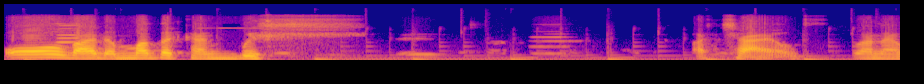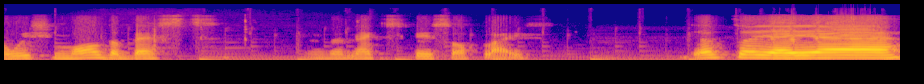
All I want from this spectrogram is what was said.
all that a mother can wish a child. And I wish him all the best in the next phase of life. Dr. Yaya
